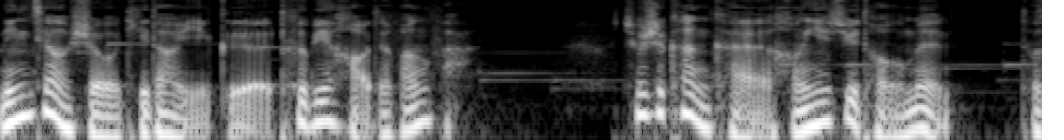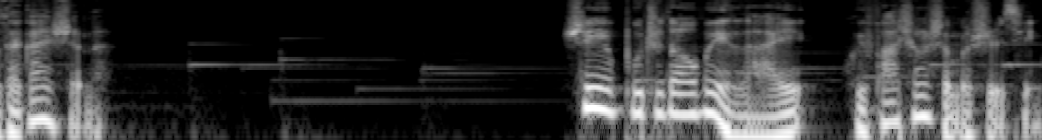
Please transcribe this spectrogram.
林教授提到一个特别好的方法，就是看看行业巨头们都在干什么。谁也不知道未来会发生什么事情，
